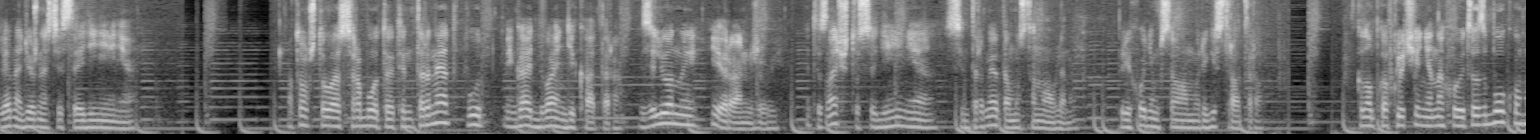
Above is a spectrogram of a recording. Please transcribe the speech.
для надежности соединения. О том, что у вас работает интернет, будут мигать два индикатора, зеленый и оранжевый. Это значит, что соединение с интернетом установлено. Переходим к самому регистратору. Кнопка включения находится сбоку,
